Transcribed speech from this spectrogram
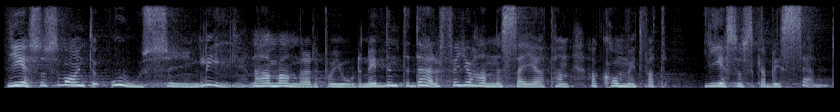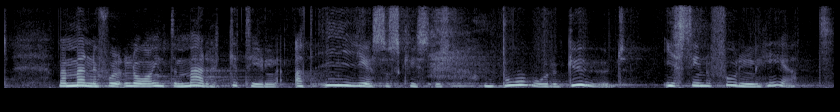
Jesus var inte osynlig när han vandrade på jorden. Det är inte därför Johannes säger att han har kommit för att Jesus ska bli sedd. Men människor la inte märke till att i Jesus Kristus bor Gud i sin fullhet.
